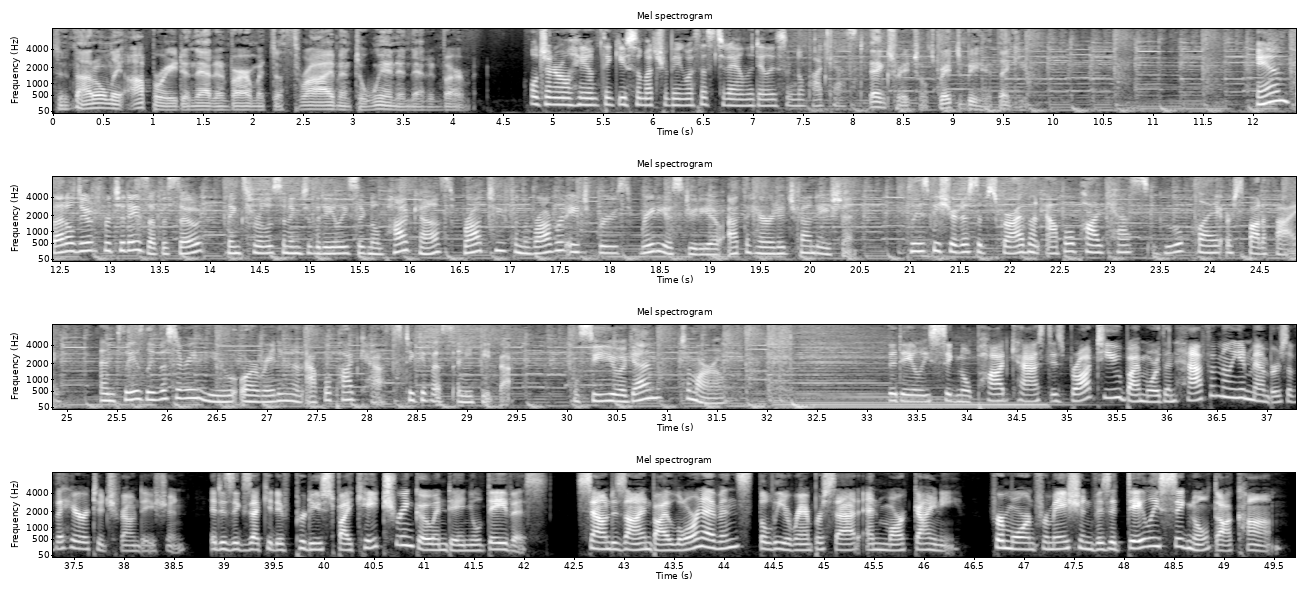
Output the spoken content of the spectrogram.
to not only operate in that environment, to thrive and to win in that environment. Well, General Ham, thank you so much for being with us today on the Daily Signal podcast. Thanks, Rachel. It's great to be here. Thank you. And that'll do it for today's episode. Thanks for listening to the Daily Signal podcast, brought to you from the Robert H. Bruce radio studio at the Heritage Foundation. Please be sure to subscribe on Apple Podcasts, Google Play, or Spotify. And please leave us a review or a rating on Apple Podcasts to give us any feedback. We'll see you again tomorrow. The Daily Signal podcast is brought to you by more than half a million members of the Heritage Foundation. It is executive produced by Kate Trinko and Daniel Davis. Sound design by Lauren Evans, the Leah Rampersad, and Mark Geiny. For more information, visit dailysignal.com.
